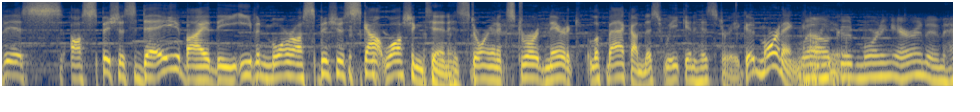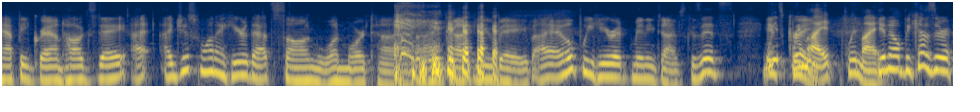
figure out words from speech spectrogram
this auspicious day by the even more auspicious Scott Washington, historian extraordinaire, to look back on this week in history. Good morning. Well, good morning, Aaron, and happy Groundhog's Day. I, I just want to hear that song one more time. I've got you, babe. I hope we hear it many times because it's it's we, great. We might. We might. You know, because there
